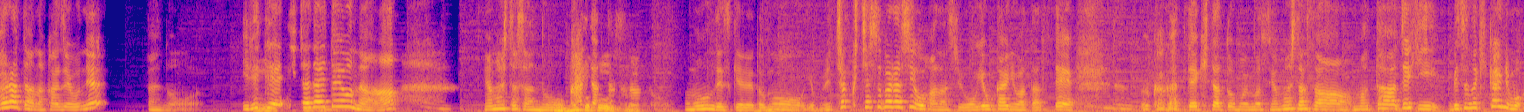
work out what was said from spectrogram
新たな風をね、あの、入れていただいたような、山下さんの回だったかなと思うんですけれども、いやめちゃくちゃ素晴らしいお話を4回にわたって伺ってきたと思います。山下さん、またぜひ別の機会にも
